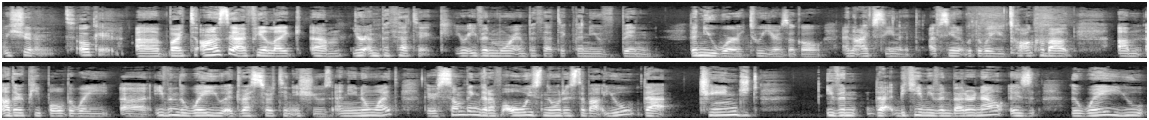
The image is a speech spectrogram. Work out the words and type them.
we shouldn't. Okay. Uh, but honestly, I feel like um, you're empathetic. You're even more empathetic than you've been than you were two years ago, and I've seen it. I've seen it with the way you talk about um, other people, the way uh, even the way you address certain issues. And you know what? There's something that I've always noticed about you that changed even that became even better now is the way you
